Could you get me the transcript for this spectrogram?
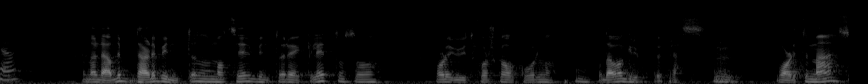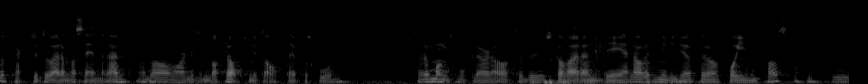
Ja. Og det er der det, der det begynte, som Mats sier. Begynte å røyke litt, og så var det utforska alkohol. da. Mm. Og det var gruppepress. Mm. Var det til meg, så fikk du til å være med senere. heller. Da, var det liksom, da pratet vi ikke AT det på skolen. Så er det mange som opplever det, at du skal være en del av et miljø for å få innpass. da. Mm.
